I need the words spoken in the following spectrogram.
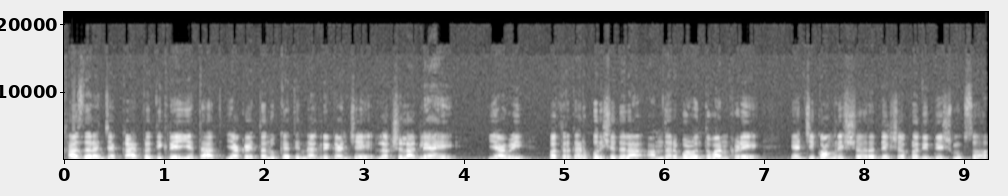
खासदारांच्या काय प्रतिक्रिया येतात याकडे तालुक्यातील नागरिकांचे लक्ष लागले आहे. यावेळी पत्रकार परिषदेला आमदार बळवंत वानखडे यांचे काँग्रेस शहर अध्यक्ष प्रदीप देशमुखसह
